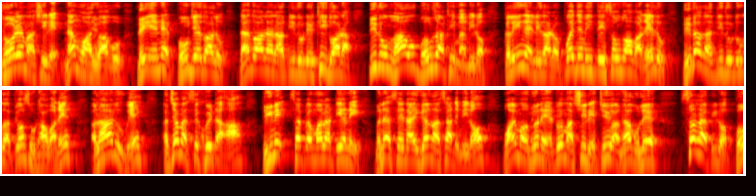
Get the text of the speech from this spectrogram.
ကြောထဲမှာရှိတဲ့နတ်မွာရွာကိုလေရင်နဲ့ဘုံကျဲသွားလို့လမ်းသွားလမ်းလာပြည်သူတွေထိသွားတာပြည်သူ9ဦးဘုံစားထိမှန်ပြီးတော့ကလေးငယ်လေးကတော့ပွဲချင်းပြီးတေဆုံးသွားပါတယ်လို့ဒေသခံပြည်သူတို့ကပြောဆိုထားပါတယ်အလားတူပဲအကြက်မစစ်ခွေးတပ်ဟာဒီကနေ့စက်တင်ဘာလ1ရက်နေ့မနက်10:00နာရီခန့်ကစတင်ပြီးတော့ဝိုင်းမောင်မြို့နယ်အတွင်းမှာရှိတဲ့ကျေးရွာများကိုလည်းဆက်လက်ပြီးတော့ဘုံ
